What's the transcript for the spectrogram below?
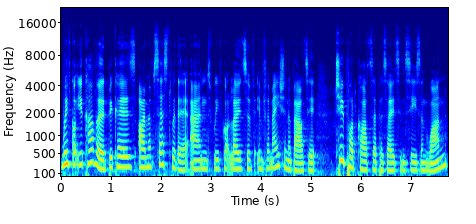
we've got you covered because I'm obsessed with it and we've got loads of information about it. Two podcast episodes in season one,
